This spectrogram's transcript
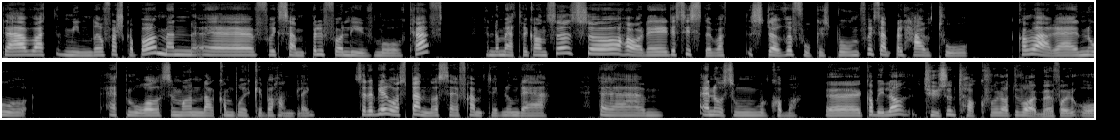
Det har vært mindre forska på, men f.eks. for, for livmorkreft, endometrikanser, så har det i det siste vært større fokus på om f.eks. HER2 kan være noe, et mål som man da kan bruke i behandling. Så det blir òg spennende å se fremtiden om det er noe som kommer. Camilla, tusen takk for at du var med for å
